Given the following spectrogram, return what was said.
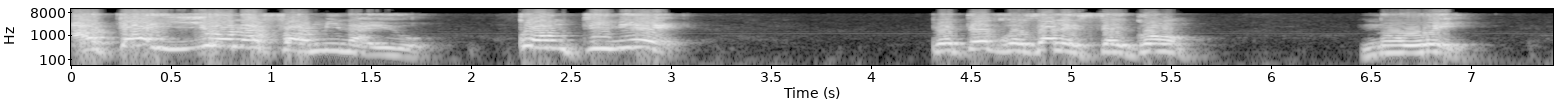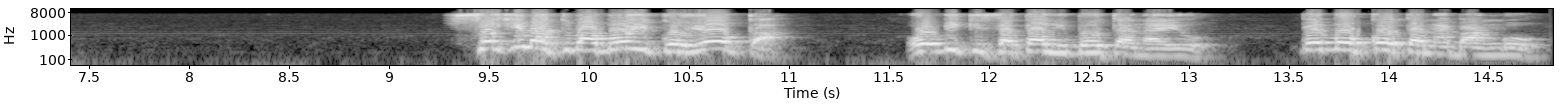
ata yo na famille na yo. Continue peut-être oza le second noe soki bato baboyi koyoka obikisa ata libota na yo mpe bokɔta na bango.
